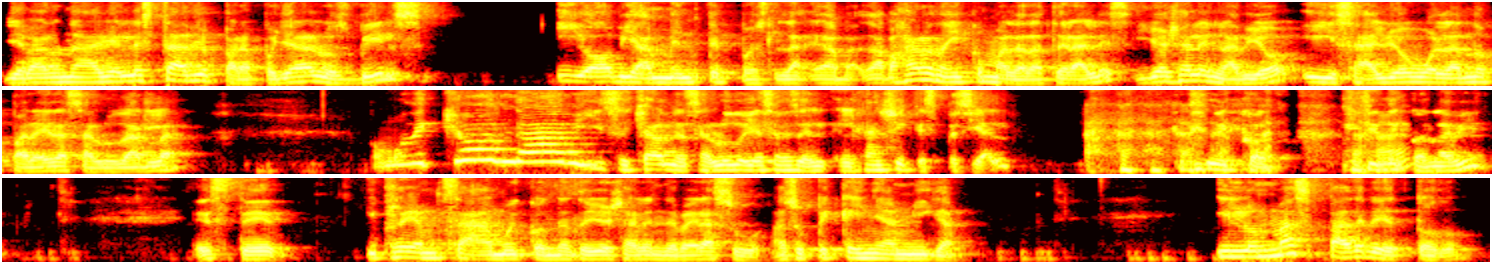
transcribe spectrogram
Llevaron a Abby al estadio para apoyar a los Bills y obviamente pues la, bajaron ahí como a las laterales y Josh Allen la vio y salió volando para ir a saludarla. Como de qué onda, Abby? Y se echaron el saludo, ya sabes, el, handshake especial que tiene con, tiene con Abby. Este, y pues estaba muy contento Josh Allen de ver a su, a su pequeña amiga. Y lo más padre de todo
